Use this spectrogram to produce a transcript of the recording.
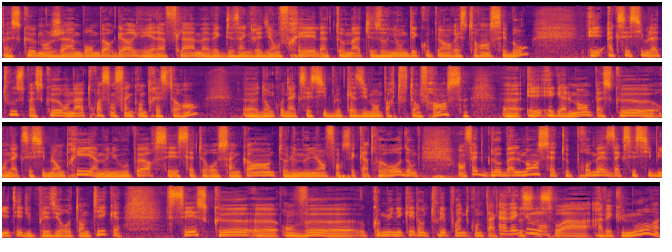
parce que manger un bon burger grillé à la flamme avec des ingrédients frais, la tomate, les oignons découpés en restaurant, c'est bon. Et accessible à tous parce qu'on a 350 restaurants, donc on est accessible quasiment partout en France, euh, et également parce que euh, on est accessible en prix. Un menu Whooper, c'est 7,50 euros, le menu enfant, c'est 4 euros. Donc, en fait, globalement, cette promesse d'accessibilité du plaisir authentique, c'est ce que euh, on veut communiquer dans tous les points de contact. Avec que humour. ce soit avec humour,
